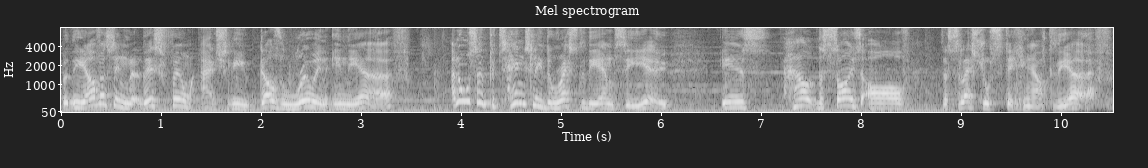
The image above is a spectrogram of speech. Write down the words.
But the other thing that this film actually does ruin in the Earth, and also potentially the rest of the MCU, is how the size of the Celestial sticking out of the Earth.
